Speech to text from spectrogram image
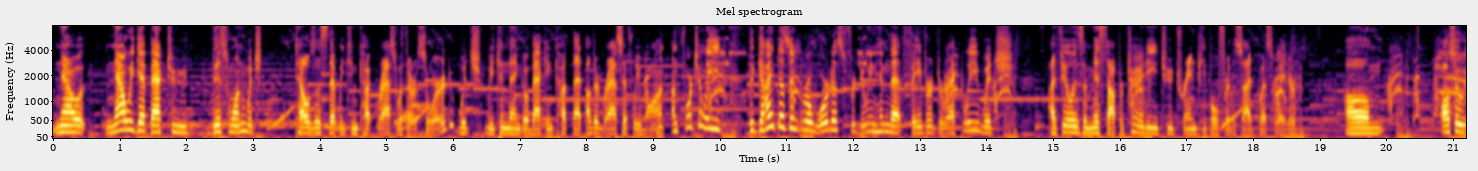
Now, now we get back to this one, which tells us that we can cut grass with our sword, which we can then go back and cut that other grass if we want. Unfortunately, the guy doesn't reward us for doing him that favor directly, which I feel is a missed opportunity to train people for the side quest later. Um, also,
